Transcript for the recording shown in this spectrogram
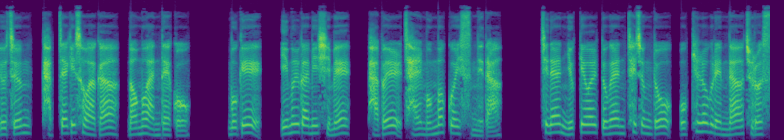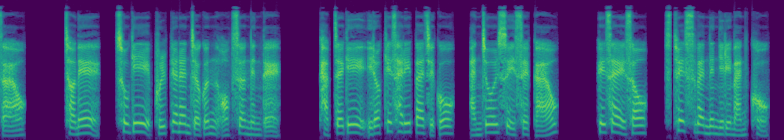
요즘 갑자기 소화가 너무 안 되고 목에 이물감이 심해 밥을 잘 못 먹고 있습니다. 지난 6개월 동안 체중도 5kg나 줄었어요. 전에 속이 불편한 적은 없었는데 갑자기 이렇게 살이 빠지고 안 좋을 수 있을까요? 회사에서 스트레스 받는 일이 많고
